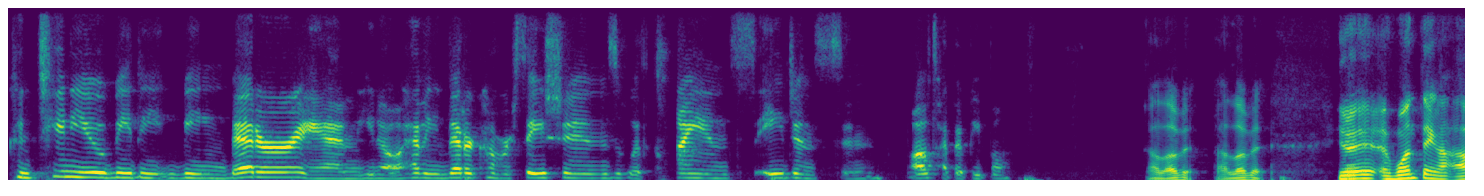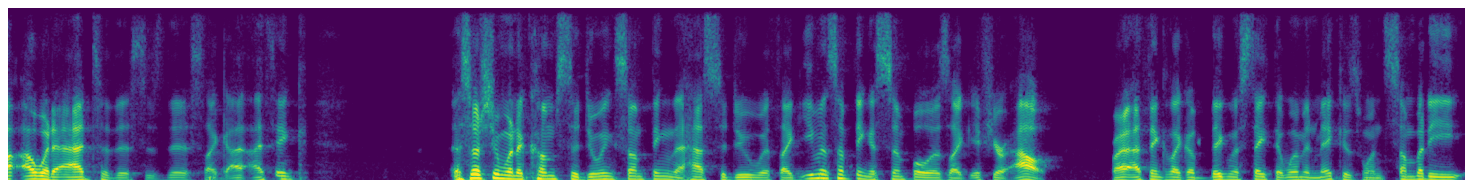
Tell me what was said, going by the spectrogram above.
continue being being better and you know having better conversations with clients agents and all type of people i love it i love it you know and one thing i, I would add to this is this like I, I think especially when it comes to doing something that has to do with like even something as simple as like if you're out right i think like a big mistake that women make is when somebody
